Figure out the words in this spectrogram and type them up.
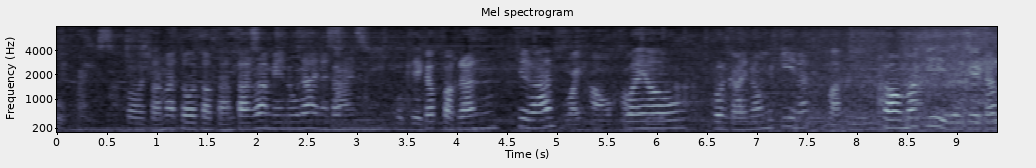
หกแปดค่ะก็สามารถโทรสอบถามทางว่าเมนูได้นะครับ ได้โอเคครับฝากร้านชื่อร้าน ไวท์เฮาส์ไวเอาคนขายน้องมิกกี้นะ มาที่ค่ะอ๋อมักกี้โอเคครับ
